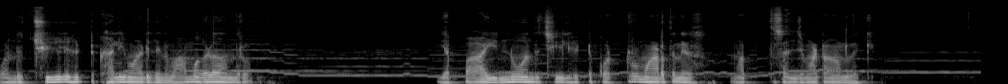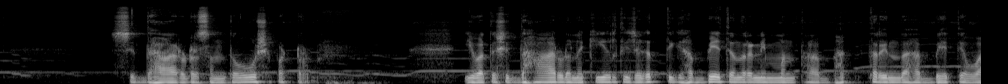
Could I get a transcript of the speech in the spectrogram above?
ಒಂದು ಚೀಲ ಹಿಟ್ಟು ಖಾಲಿ ಮಾಡಿದ್ದೀನಿ ವಾಮಗಳ ಅಂದರು. ಯಪ್ಪ, ಇನ್ನೂ ಒಂದು ಚೀಲ ಹಿಟ್ಟು ಕೊಟ್ಟರು ಮಾಡ್ತಾನೆ ಮತ್ತು ಸಂಜೆ ಮಠ ಅನ್ಲಿಕ್ಕೆ ಸಿದ್ಧಾರೂಢರು ಸಂತೋಷಪಟ್ಟರು ಇವತ್ತು ಸಿದ್ಧಾರೂಢನ ಕೀರ್ತಿ ಜಗತ್ತಿಗೆ ಹಬ್ಬೈತೆ ಅಂದರೆ ನಿಮ್ಮಂಥ ಭಕ್ತರಿಂದ ಹಬ್ಬೇತ್ಯವ್ವ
